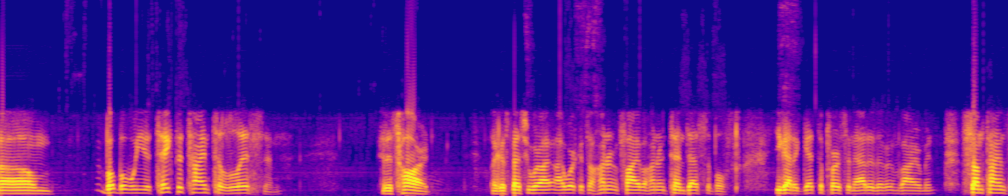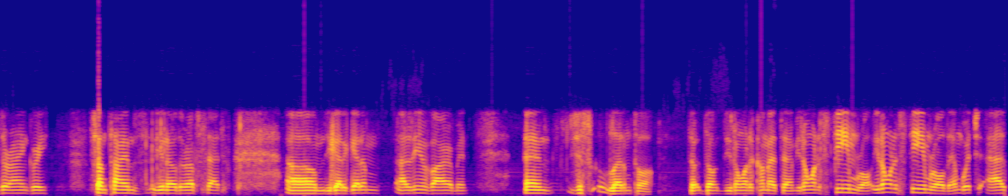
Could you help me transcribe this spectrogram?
Um, but but when you take the time to listen, and it's hard, like especially where I, I work, it's 105, 110 decibels. You got to get the person out of the environment. Sometimes they're angry, sometimes you know they're upset. Um, you got to get them out of the environment and just let them talk. Don't, don't you don't want to come at them. You don't want to steamroll. You don't want to steamroll them, which as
